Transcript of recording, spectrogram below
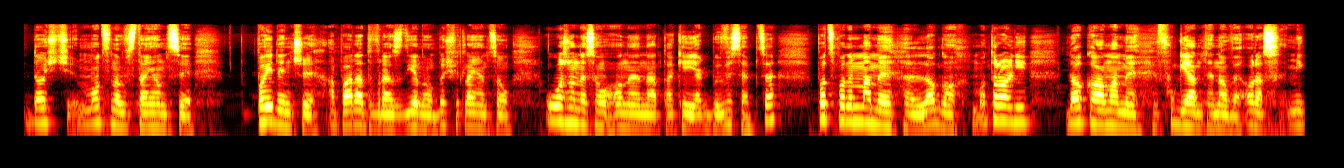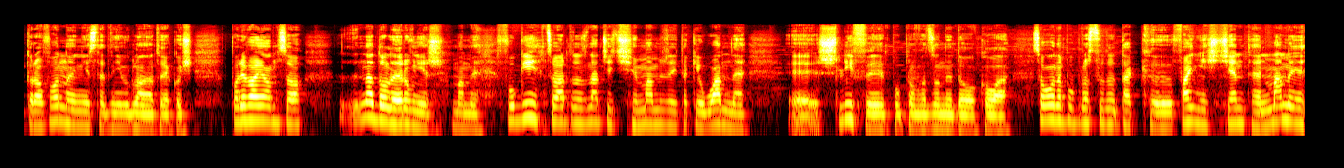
dość mocno wystający pojedynczy aparat wraz z diodą doświetlającą. Ułożone są one na takiej jakby wysepce. Pod spodem mamy logo Motorola, dookoła mamy fugi antenowe oraz mikrofon. No niestety nie wygląda to jakoś porywająco. Na dole również mamy fugi. Co warto zaznaczyć, mamy tutaj takie ładne szlify poprowadzone dookoła. Są one po prostu tak e, fajnie ścięte. Mamy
